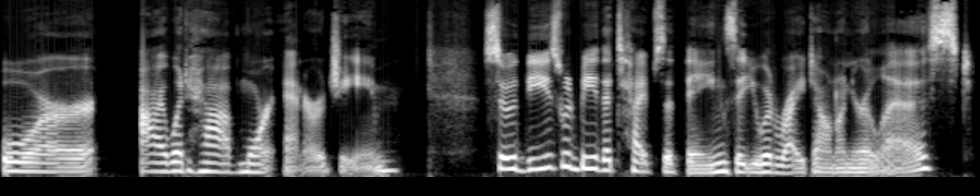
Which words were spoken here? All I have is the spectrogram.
or I would have more energy. So these would be the types of things that you would write down on your list.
